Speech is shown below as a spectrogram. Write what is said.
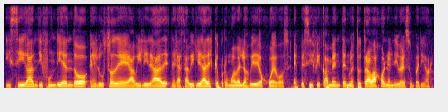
y sigan difundiendo el uso de habilidades, de las habilidades que promueven los videojuegos, específicamente nuestro trabajo en el nivel superior.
